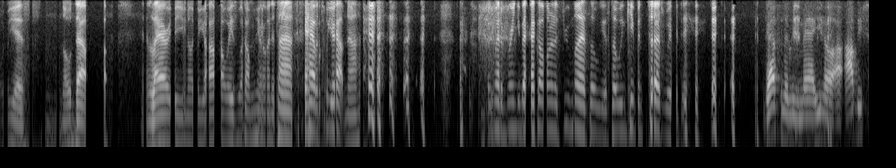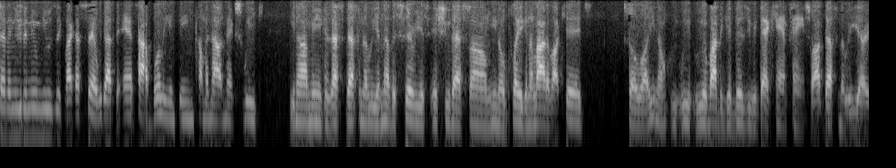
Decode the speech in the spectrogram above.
Oh, yes, no doubt. And Larry, you know, you always welcome here on the time. I have a two-year out now. we got to bring you back on in a few months so we, so we can keep in touch with it. Definitely, man. You know, I, I'll be sending you the new music. Like I said, we got the anti-bullying theme coming out next week. You know what I mean? Because that's definitely another serious issue that's um, you know plaguing a lot of our kids. So uh, you know, we, we we're about to get busy with that campaign. So I'll definitely uh,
